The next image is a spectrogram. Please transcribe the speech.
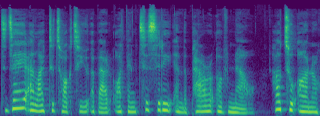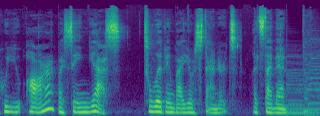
Today, I'd like to talk to you about authenticity and the power of now, how to honor who you are by saying yes to living by your standards. Let's dive in.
